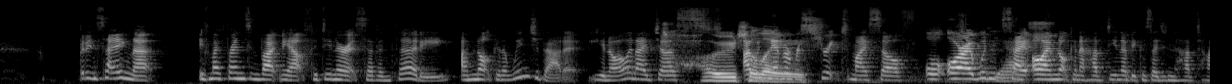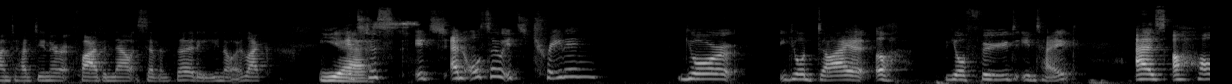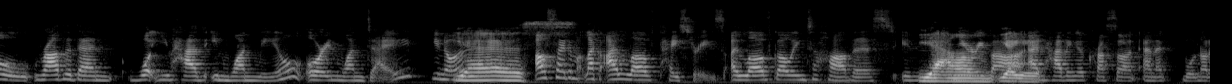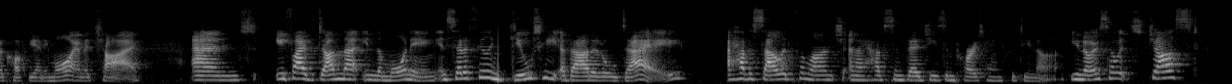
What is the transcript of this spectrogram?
But in saying that, if my friends invite me out for dinner at 7.30 i'm not going to whinge about it you know and i just totally. i would never restrict myself or, or i wouldn't yes. say oh i'm not going to have dinner because i didn't have time to have dinner at 5 and now it's 7.30 you know like yeah it's just it's and also it's treating your your diet ugh, your food intake as a whole rather than what you have in one meal or in one day, you know? Yes. I'll say to them, like, I love pastries. I love going to Harvest in yeah, Newrybar yeah, yeah. and having a croissant and a, well, not a coffee anymore, and a chai. And if I've done that in the morning, instead of feeling guilty about it all day, I have a salad for lunch and I have some veggies and protein for dinner, you know? So it's just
